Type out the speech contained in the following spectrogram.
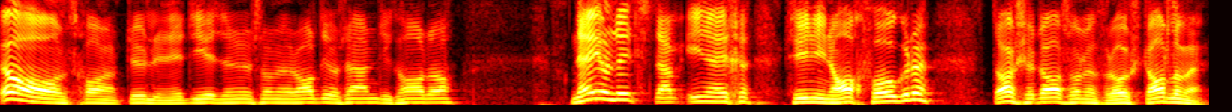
Ja, das kann natürlich nicht jeder so eine Radiosendung haben. Nein, und jetzt dem Eineichen seine Nachfolger, das ist ja da so eine Frau Stadlermann.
